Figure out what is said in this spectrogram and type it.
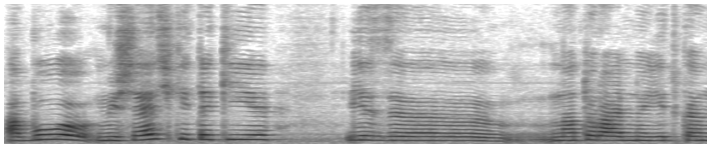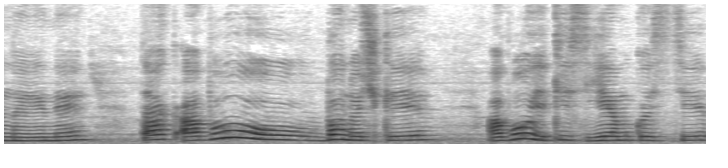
або мішечки такі із е, натуральної тканини, так, або баночки, або якісь ємкості.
